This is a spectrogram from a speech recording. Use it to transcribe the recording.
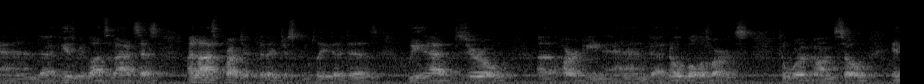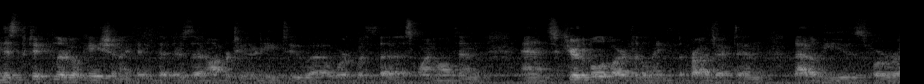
and uh, gives me lots of access. My last project that I just completed is, we had zero uh, parking and uh, no boulevards to work on. So in this particular location, I think that there's an opportunity to uh, work with uh, Esquimalt and, secure the boulevard for the length of the project, and that'll be used for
